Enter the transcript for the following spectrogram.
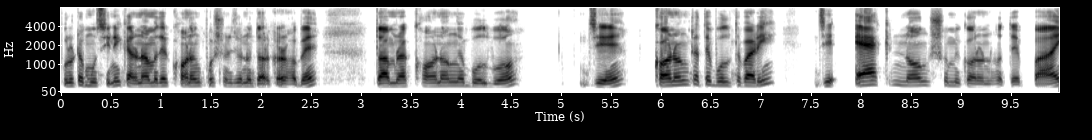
পুরোটা মুছিনি, কারণ আমাদের খ নং প্রশ্নের জন্য দরকার হবে। তো আমরা খ নংয়ে বলব যে, খ নংটাতে বলতে পারি যে এক নং সমীকরণ হতে পাই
